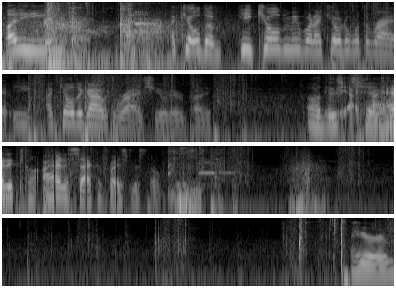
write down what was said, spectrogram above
Buddy! I killed him. He killed me, but I killed him with the riot. He, I killed a guy with the riot shield. Everybody. Oh, there's I, two. I had to. kill- I had to sacrifice myself. I hear him.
